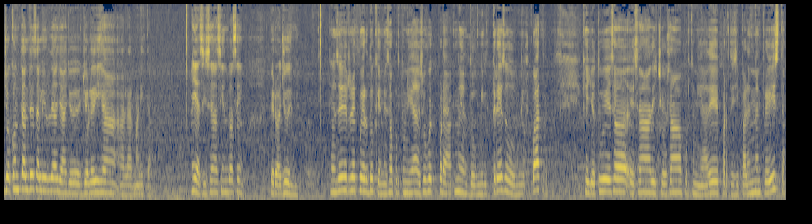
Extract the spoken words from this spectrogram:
yo con tal de salir de allá, yo, le dije a, la hermanita, y así se va haciendo aseo, pero ayúdeme. Entonces recuerdo que en esa oportunidad, eso fue por allá como en el 2003 o 2004, que yo tuve esa, esa dichosa oportunidad de participar en una entrevista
